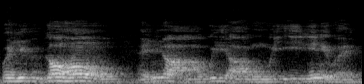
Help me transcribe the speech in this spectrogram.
When you can go home and you know how we are when we eat anyway.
